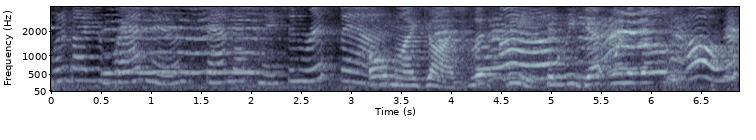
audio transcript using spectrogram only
What about your brand new Spandex Nation wristband? Oh my gosh, let's see. Can we get one of those? Oh, look.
